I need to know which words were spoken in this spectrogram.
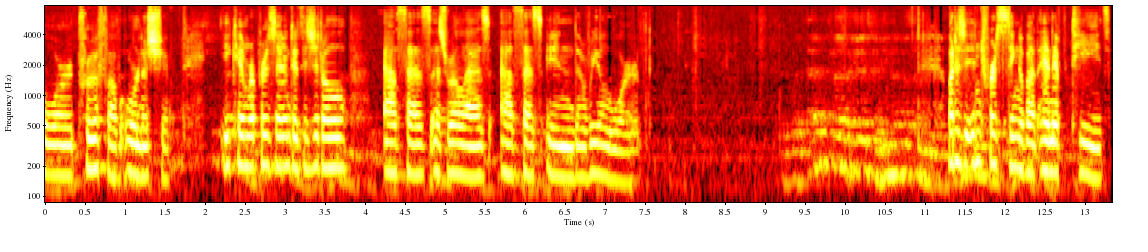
for proof of ownership. It can represent digital assets as well as assets in the real world. What is interesting about NFTs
